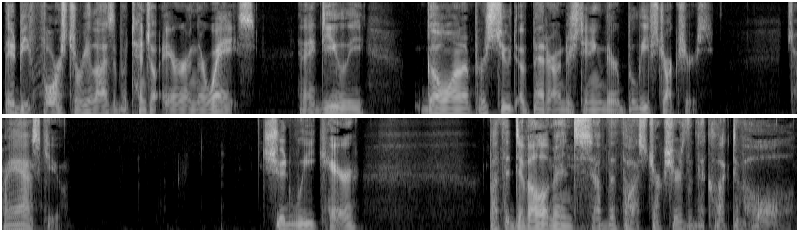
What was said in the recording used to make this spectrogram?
they'd be forced to realize a potential error in their ways, and ideally go on a pursuit of better understanding their belief structures. So I ask you, should we care about the development of the thought structures of the collective whole?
